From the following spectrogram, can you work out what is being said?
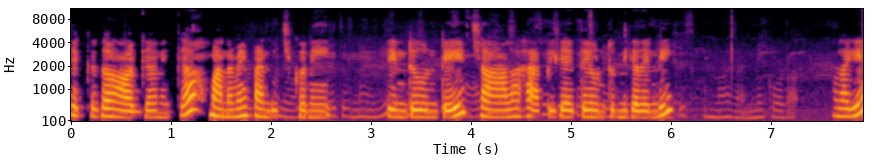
చక్కగా ఆర్గానిక్గా మనమే పండించుకొని తింటూ ఉంటే చాలా హ్యాపీగా అయితే ఉంటుంది కదండి. అలాగే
